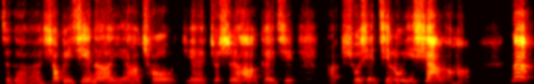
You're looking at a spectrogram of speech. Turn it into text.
这个小笔记呢，也要抽，也就是哈，可以去啊书写记录一下了哈。那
